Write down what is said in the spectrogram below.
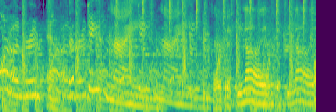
Four hundred and fifty-nine. Four fifty-nine. Fifty-nine.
